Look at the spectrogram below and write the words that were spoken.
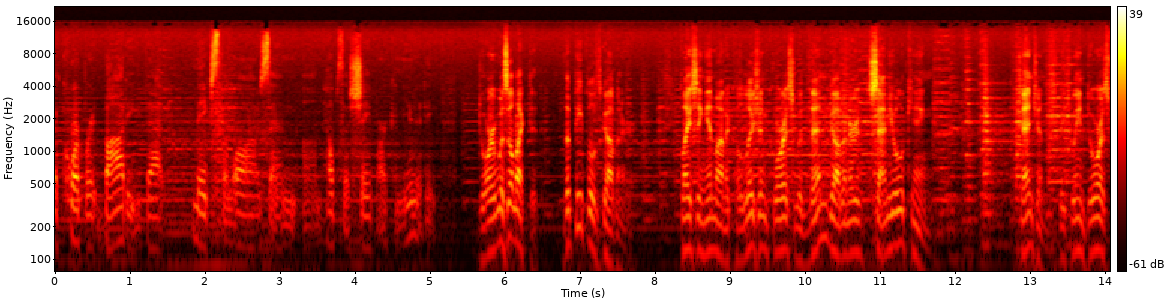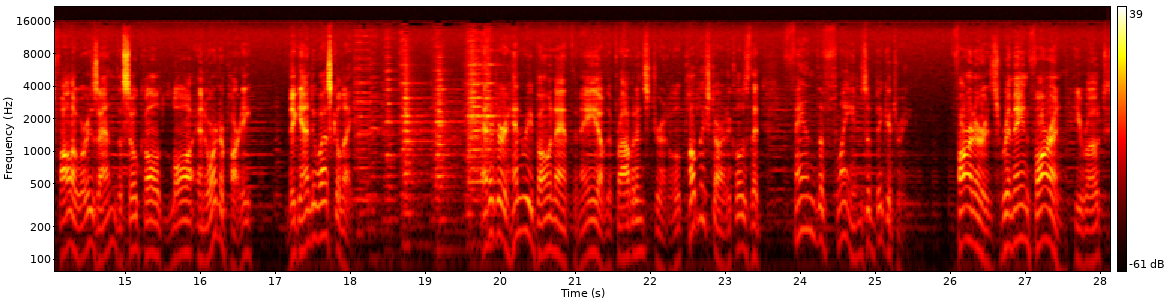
the corporate body that makes the laws and um, helps us shape our community. Dorr was elected the people's governor, placing him on a collision course with then Governor Samuel King. Tensions between Dorr's followers and the so-called Law and Order Party began to escalate. Editor Henry Bowen Anthony of the Providence Journal published articles that fanned the flames of bigotry. Foreigners remain foreign, he wrote,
